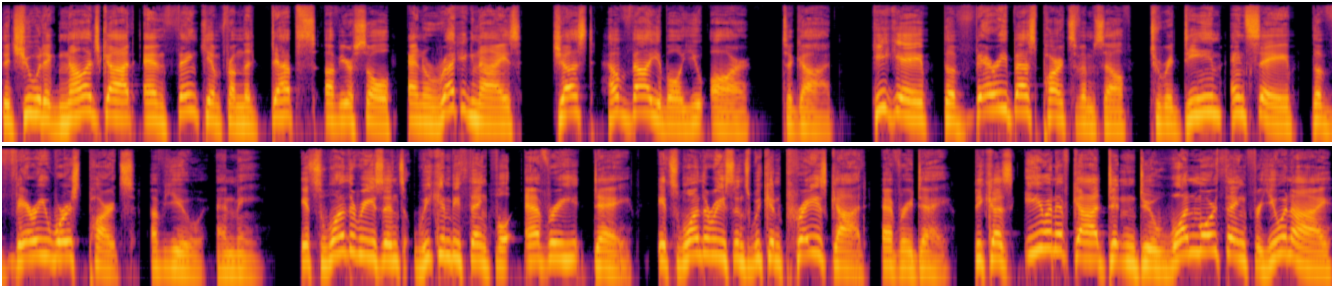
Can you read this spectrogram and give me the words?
that you would acknowledge God and thank him from the depths of your soul and recognize just how valuable you are to God. He gave the very best parts of himself to redeem and save the very worst parts of you and me. It's one of the reasons we can be thankful every day. It's one of the reasons we can praise God every day. Because even if God didn't do one more thing for you and I,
